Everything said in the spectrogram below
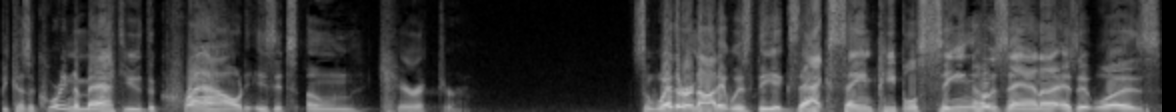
Because according to Matthew, the crowd is its own character. So whether or not it was the exact same people singing Hosanna as it was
